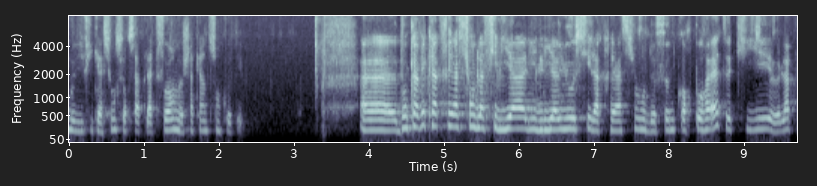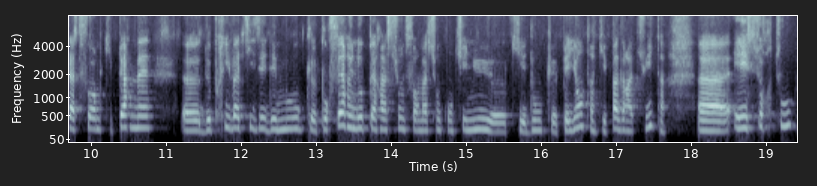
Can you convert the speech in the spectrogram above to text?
modification sur sa plateforme, chacun de son côté. Euh, donc avec la création de la filiale, il y a eu aussi la création de Fun Corporate, qui est la plateforme qui permet de privatiser des MOOC pour faire une opération de formation continue qui est donc payante, hein, qui n'est pas gratuite, et surtout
